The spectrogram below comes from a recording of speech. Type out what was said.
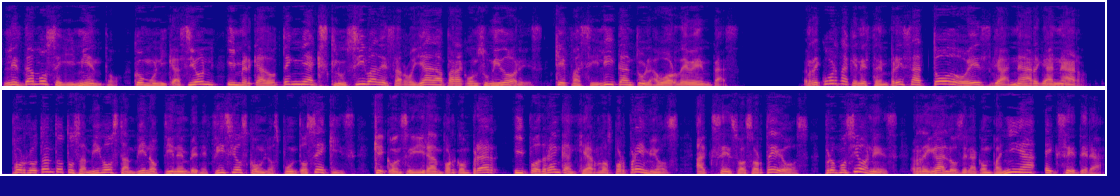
les damos seguimiento, comunicación y mercadotecnia exclusiva desarrollada para consumidores que facilitan tu labor de ventas. Recuerda que en esta empresa todo es ganar, ganar. Por lo tanto, tus amigos también obtienen beneficios con los puntos X, que conseguirán por comprar y podrán canjearlos por premios, acceso a sorteos, promociones, regalos de la compañía, etc.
